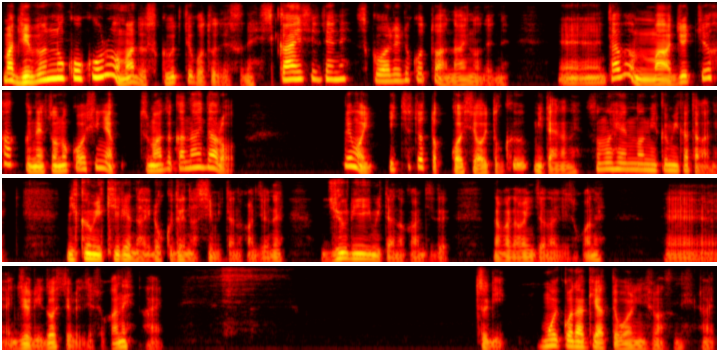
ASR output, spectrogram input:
まあ自分の心をまず救うっていうことですね。仕返しでね、救われることはないのでね。えー、多分まあ十中八九ね、その講師にはつまずかないだろう。でも一応ちょっと小石置いとくみたいなね、その辺の憎み方がね、憎みきれないろくでなしみたいな感じでね、ジュリーみたいな感じで、なかなかいいんじゃないでしょうかね。えー、ジュリーどうしてるでしょうかね。はい。次。もう一個だけやって終わりにしますね。はい。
